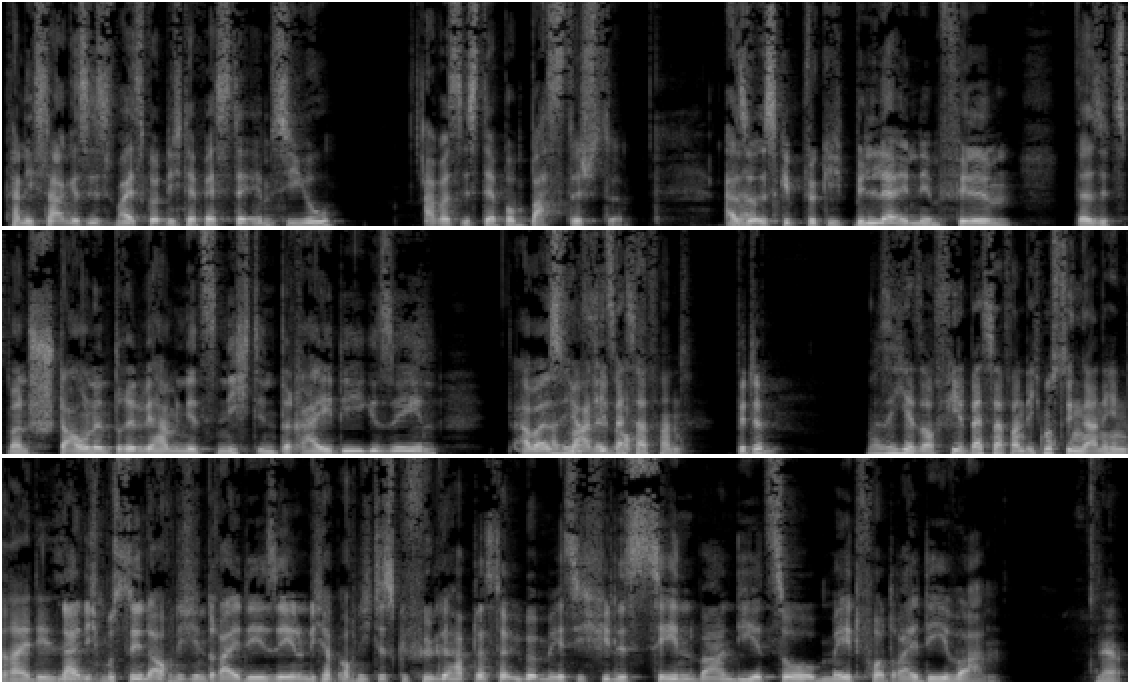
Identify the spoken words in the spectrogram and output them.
kann ich sagen, es ist, weiß Gott, nicht der beste MCU, aber es ist der bombastischste. Also Ja. es gibt wirklich Bilder in dem Film, da sitzt man staunend drin. Wir haben ihn jetzt nicht in 3D gesehen, aber Was es ich auch waren viel jetzt besser auch, fand. bitte? Was ich jetzt auch viel besser fand, ich musste ihn gar nicht in 3D sehen. Nein, ich musste ihn auch nicht in 3D sehen und ich habe auch nicht das Gefühl gehabt, dass da übermäßig viele Szenen waren, die jetzt so made for 3D waren. Ja.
